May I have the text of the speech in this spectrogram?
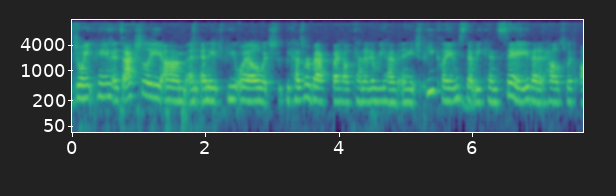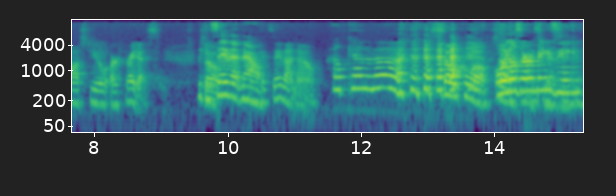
Joint pain, it's actually um, an NHP oil, which because we're backed by Health Canada, we have NHP claims that we can say that it helps with osteoarthritis. We can So, say that I now. can say that now. Health Canada. So cool. So- Oils are amazing.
